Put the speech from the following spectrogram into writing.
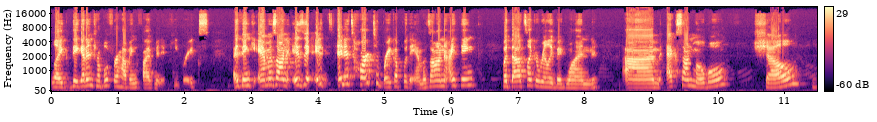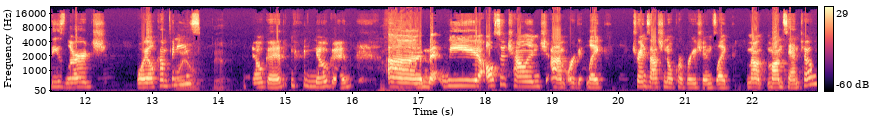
like they get in trouble for having five minute pee breaks. I think Amazon is it, it's and it's hard to break up with Amazon, I think, but that's like a really big one. Um, ExxonMobil, Shell, these large oil companies. Oil, yeah. No good, no good. Um, we also challenge um, or like transnational corporations like Monsanto.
